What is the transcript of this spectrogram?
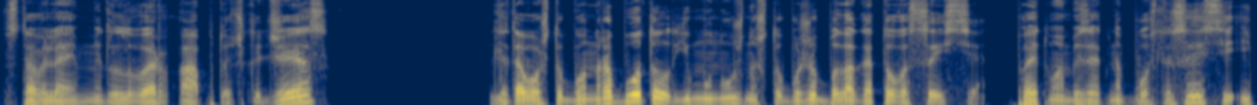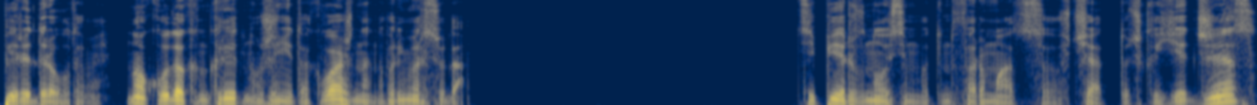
Вставляем middleware app.js для того, чтобы он работал, ему нужно, чтобы уже была готова сессия. Поэтому обязательно после сессии и перед роутами. Но куда конкретно уже не так важно, например, сюда. Теперь вносим эту информацию в chat.ejs,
